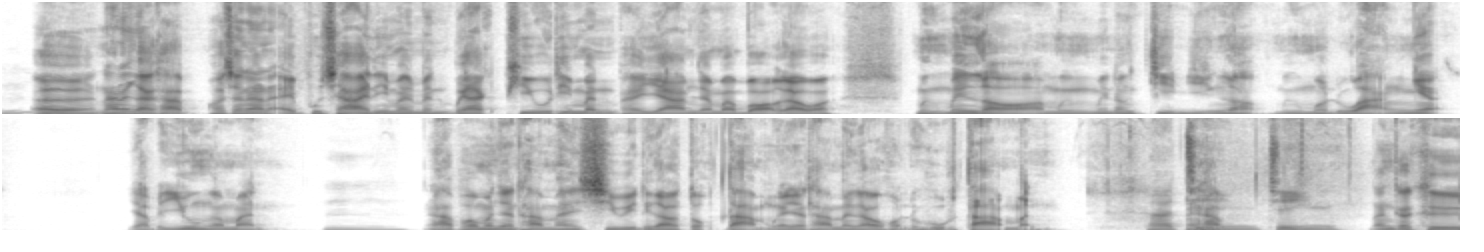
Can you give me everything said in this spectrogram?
อืมเออ นั่นแหละครับ เพราะฉะนั้นไอ้ผู้ชายที่มันเป็นแบล็ k พิวที่มันพยายามจะมาบอกเราว่า มึงไม่หล่อ มึงไม่ต้องจีบหญิงหรอก มึงหมดหวังเนี่ยอย่าไปยุ่งกับมันอืมนะครับเพราะมันจะทำให้ชีวิตเราตกต่ำก็จะทำให้เราหดหูตามมันอะ จนะริครังบจริงนั่นก็คือ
